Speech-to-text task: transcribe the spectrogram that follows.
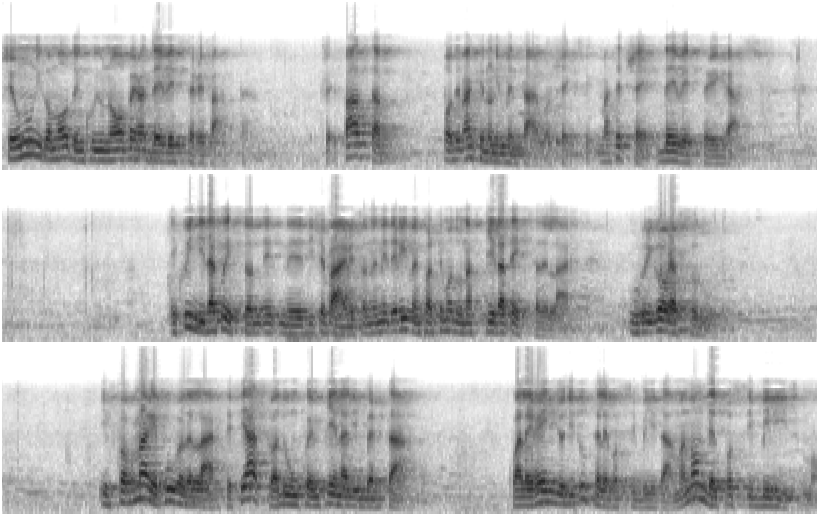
C'è un unico modo in cui un'opera deve essere fatta. Cioè, falta, poteva anche non inventarlo Shakespeare, ma se c'è, deve essere grasso. E quindi da questo, dice Parison, ne deriva in qualche modo una spietatezza dell'arte, un rigore assoluto. Il formare puro dell'arte si attua dunque in piena libertà, quale regno di tutte le possibilità, ma non del possibilismo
